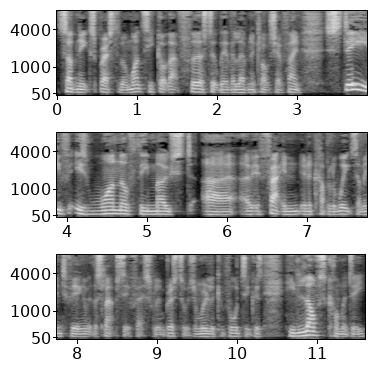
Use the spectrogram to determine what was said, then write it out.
suddenly express them. And once he got that first little bit of eleven o'clock show fame, Steve is one of the most. Uh, in fact, in, in a couple of weeks, I'm interviewing him at the Slapstick Festival in Bristol, which I'm really looking forward to because he loves comedy.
